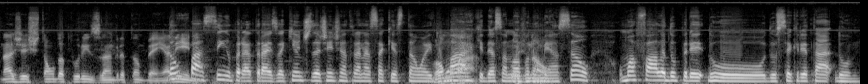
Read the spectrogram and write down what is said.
na gestão da Turizangra também. Dá um passinho para trás aqui, antes da gente entrar nessa questão aí Vamos do Mark, dessa nova nomeação. Uma fala do, do, do secretário. Do,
